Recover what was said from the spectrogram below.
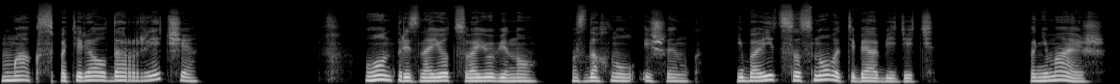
Макс потерял дар речи?» «Он признает свою вину», — вздохнул Ишинг, «и боится снова тебя обидеть. Понимаешь,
